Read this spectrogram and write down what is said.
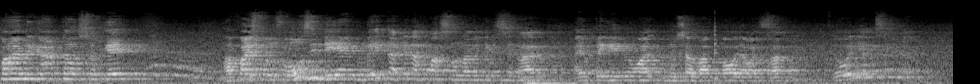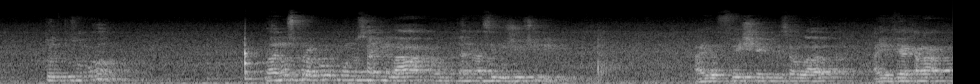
Pai, obrigado, então, não sei o que. Rapaz, quando foi 11 h 30 no meio daquela arrumação lá naquele cenário, aí eu peguei meu, meu celular para olhar o WhatsApp, eu olhei dela. Tudo pro socorrão. Mas não se preocupe quando sair de lá, quando terminar a cirurgia, eu te ligo. Aí eu fechei o celular, aí vi aquela,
